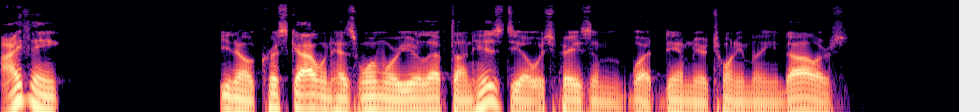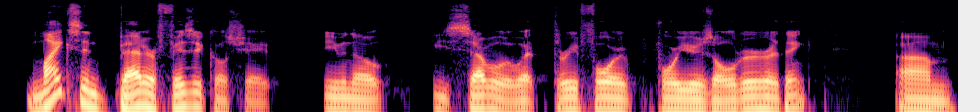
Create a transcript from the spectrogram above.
I think, you know, Chris Godwin has one more year left on his deal, which pays him, what, damn near $20 million. Mike's in better physical shape, even though he's several, what, three, four, four years older, I think, um,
